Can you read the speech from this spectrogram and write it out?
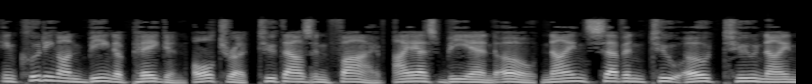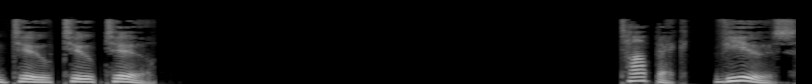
including On Being a Pagan Ultra, 2005, ISBN 0-9720292-2 Views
